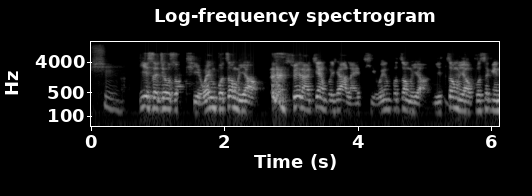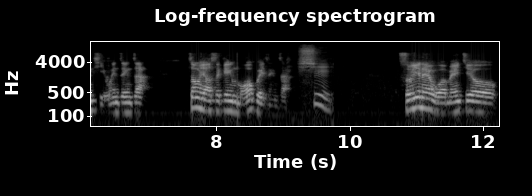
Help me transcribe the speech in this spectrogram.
是，意思就是说体温不重要，虽然降不下来，体温不重要，你重要不是跟体温征战，重要是跟魔鬼征战。是，所以呢，我们就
